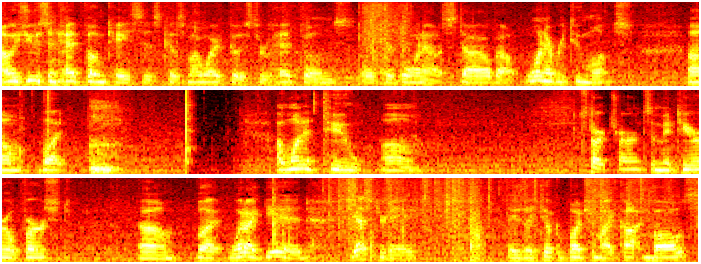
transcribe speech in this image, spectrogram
I was using headphone cases because my wife goes through headphones like they're going out of style about one every two months. Um, but I wanted to um, start charring some material first. Um, but what I did yesterday is I took a bunch of my cotton balls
